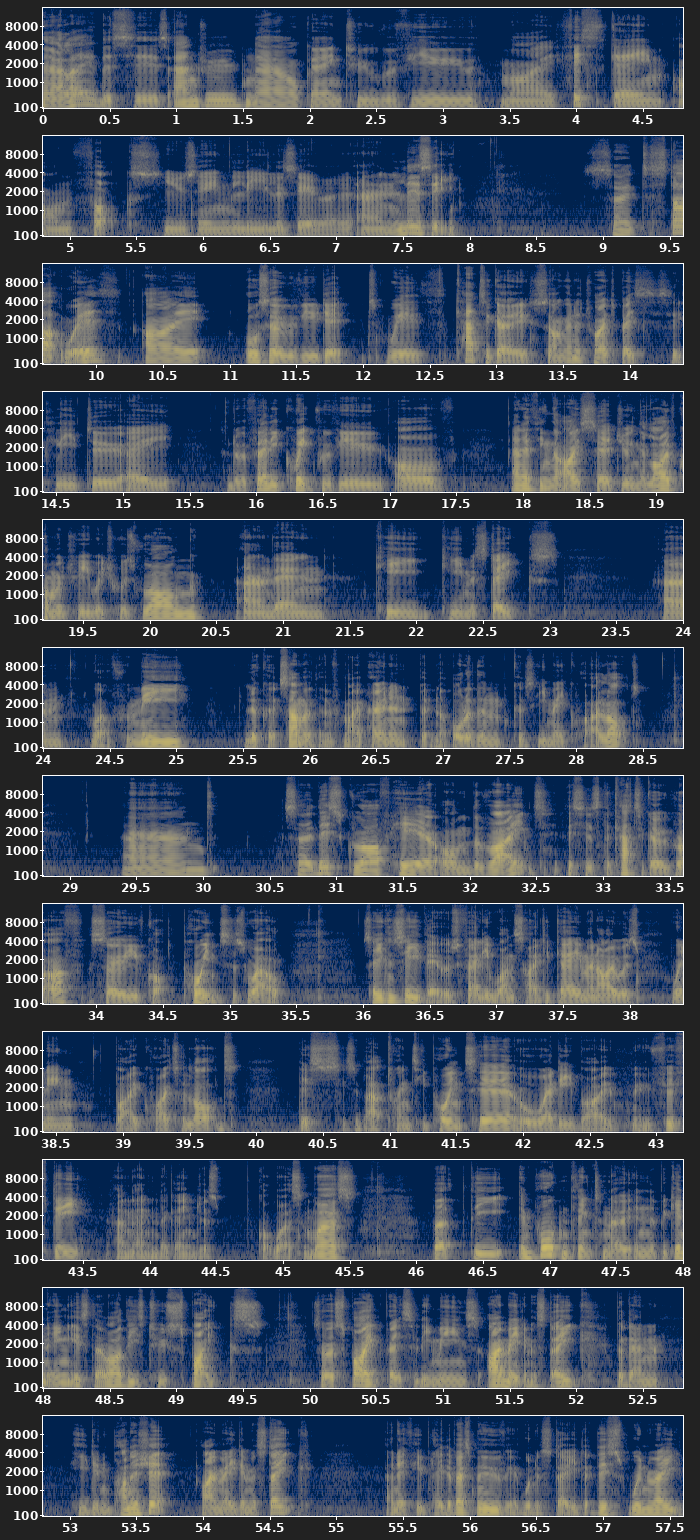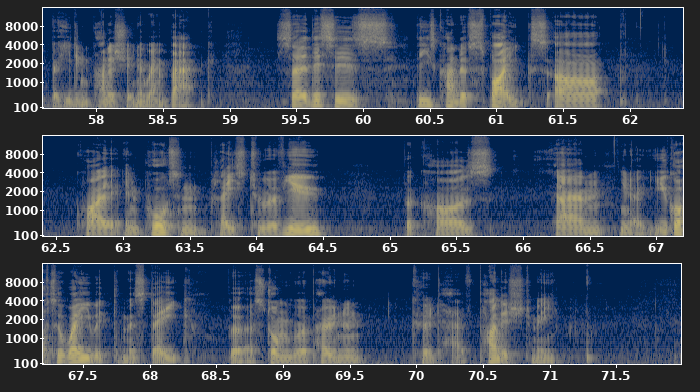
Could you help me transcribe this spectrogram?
Hello, this is Andrew, now going to review my fifth game on Fox using Leela Zero and Lizzie. So to start with, I also reviewed it with KataGo, so I'm going to try to basically do a sort of a fairly quick review of anything that I said during the live commentary which was wrong, and then key key mistakes. Um, well, for me, look at some of them for my opponent, but not all of them because he made quite a lot. And so this graph here on the right, this is the KataGo graph, so you've got points as well. So you can see that it was fairly one-sided game and I was winning by quite a lot. This is about 20 points here already by move 50 and then the game just got worse and worse. But the important thing to note in the beginning is there are these two spikes. So a spike basically means I made a mistake, but then he didn't punish it. I made a mistake, and if he played the best move, it would have stayed at this win rate, but he didn't punish it and it went back. So this is these kind of spikes are quite an important place to review because um, you know you got away with the mistake, but a stronger opponent could have punished me.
